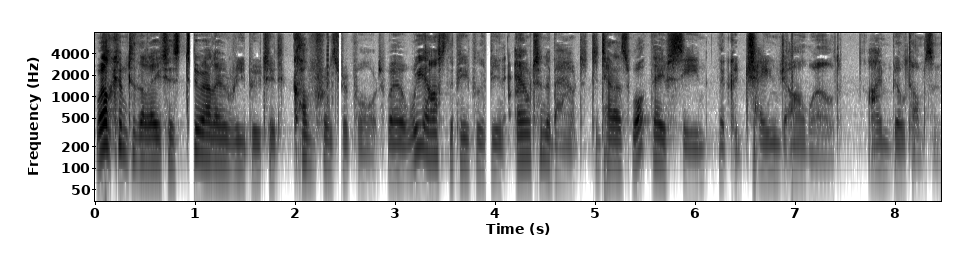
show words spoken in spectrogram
Welcome to the latest 2LO rebooted conference report, where we ask the people who've been out and about to tell us what they've seen that could change our world. I'm Bill Thompson.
